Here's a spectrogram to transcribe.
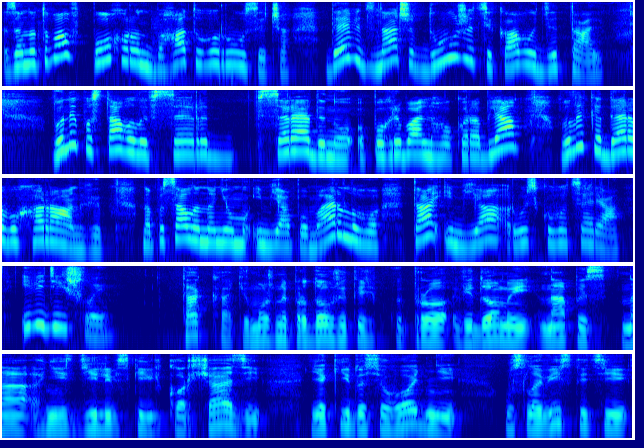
занотував похорон багатого русича, де відзначив дуже цікаву деталь. Вони поставили всеред... всередину погребального корабля велике дерево харанги, написали на ньому ім'я померлого та ім'я руського царя і відійшли. Так, Катю, можна продовжити про відомий напис на гнізділівській корчазі, який до сьогодні у славістиці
